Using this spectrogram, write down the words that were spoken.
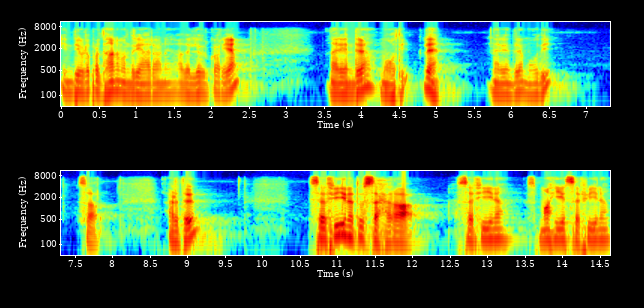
ഇന്ത്യയുടെ പ്രധാനമന്ത്രി ആരാണ്? അതെല്ലാവർക്കും അറിയാം. നരേന്ദ്ര മോദി അല്ലേ? നരേന്ദ്ര മോദി സാർ. അടുത്ത് സഫീനത്തു സഹറ സഫീന സ്മാഹിയ സഫീന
